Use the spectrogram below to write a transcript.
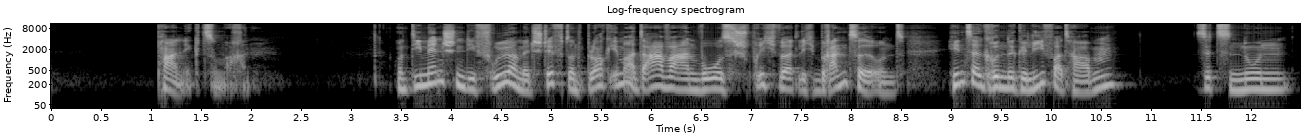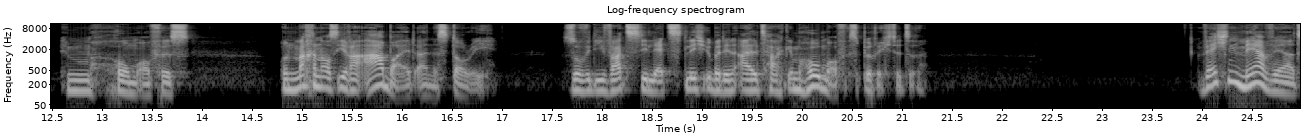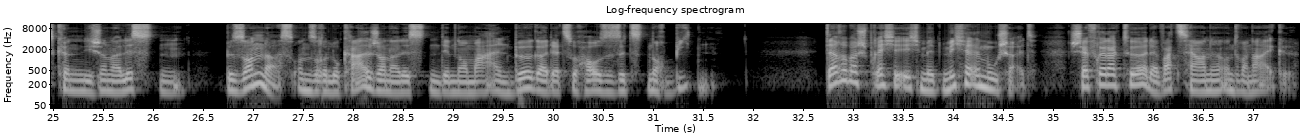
Panik zu machen. Und die Menschen, die früher mit Stift und Block immer da waren, wo es sprichwörtlich brannte und Hintergründe geliefert haben, sitzen nun im Homeoffice und machen aus ihrer Arbeit eine Story, so wie die Watz, die letztlich über den Alltag im Homeoffice berichtete. Welchen Mehrwert können die Journalisten, besonders unsere Lokaljournalisten, dem normalen Bürger, der zu Hause sitzt, noch bieten? Darüber spreche ich mit Michael Muscheid, Chefredakteur der Watz Herne und Wanne Eickel.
